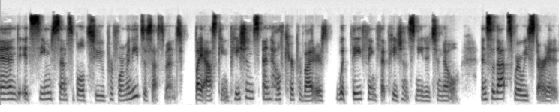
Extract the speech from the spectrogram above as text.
and it seemed sensible to perform a needs assessment by asking patients and healthcare providers what they think that patients needed to know. And so that's where we started.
